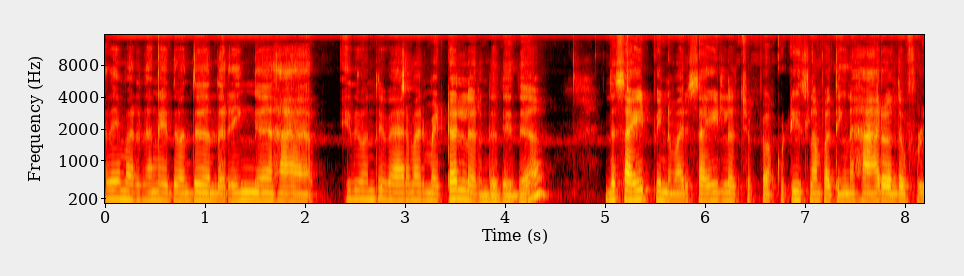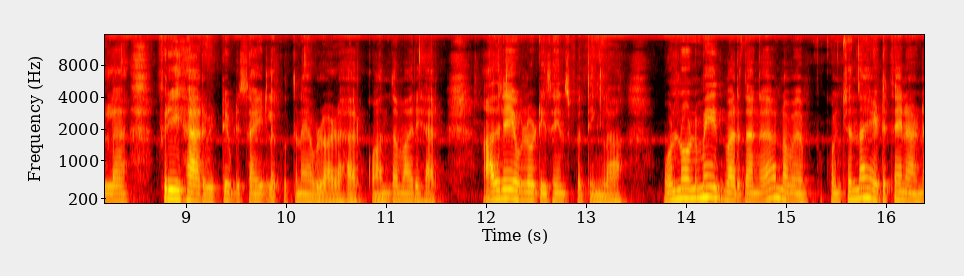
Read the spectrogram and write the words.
அதே மாதிரி தாங்க இது வந்து அந்த ரிங்கு ஹே இது வந்து வேறு மாதிரி மெட்டலில் இருந்தது இது. இந்த சைட் பின் மாதிரி சைடில் வச்சப்போ குட்டீஸ்லாம் பார்த்திங்கன்னா ஹேர் வந்து ஃபுல்லாக ஃப்ரீ ஹேர் விட்டு இப்படி சைடில் குத்தினா எவ்வளோ அழகாக இருக்கும். அந்த மாதிரி ஹேர் அதிலே எவ்வளோ டிசைன்ஸ் பார்த்திங்களா? ஒன்று ஒன்றுமே இது மாதிரி தாங்க நம்ம கொஞ்சம் தான் எடுத்தேன் நான்.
